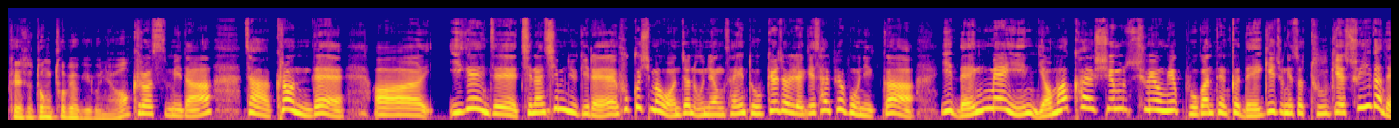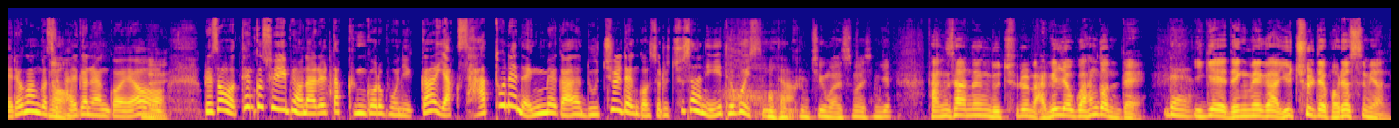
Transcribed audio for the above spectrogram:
그래서 동토벽이군요. 그렇습니다. 자, 그런데 어 이게 이제 지난 16일에 후쿠시마 원전 운영사인 도쿄전력이 살펴보니까 이 냉매인 염화칼슘 수용액 보관 탱크 4기 중에서 2개의 수위가 내려간 것을 어. 발견한 거예요. 네. 그래서 탱크 수위 변화를 딱 근거로 보니까 약 4톤의 냉매가 누출된 것으로 추산이 되고 있습니다. 어, 그럼 지금 말씀하신 게 방사능 누출을 막으려고 한 건데 네. 이게 냉매가 유출돼 버렸으면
